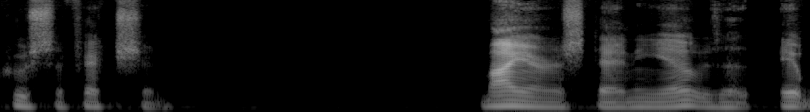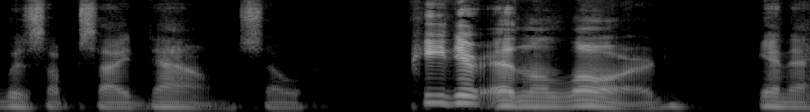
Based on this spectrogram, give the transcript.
crucifixion. My understanding was a, it was upside down. So Peter and the Lord in a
